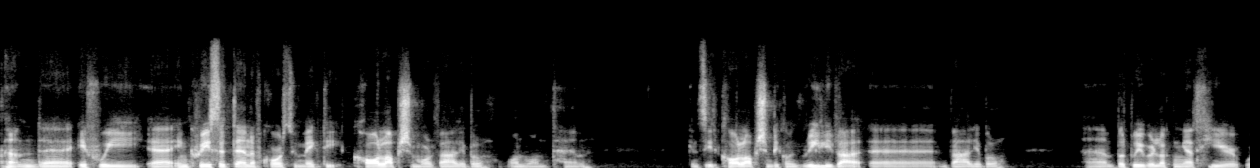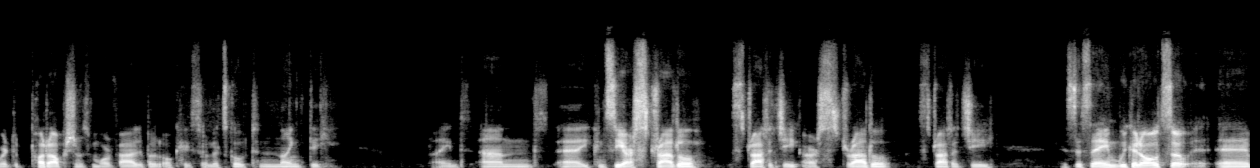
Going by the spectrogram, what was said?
and uh, if we uh, increase it, then of course we make the call option more valuable, 1110. You can see the call option becomes really va uh, valuable. Um, but we were looking at here where the put option is more valuable. Okay, so let's go to 90, right? And uh, you can see our straddle strategy, our straddle strategy is the same. We could also uh,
